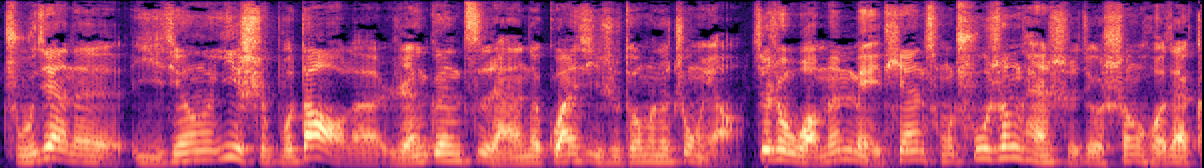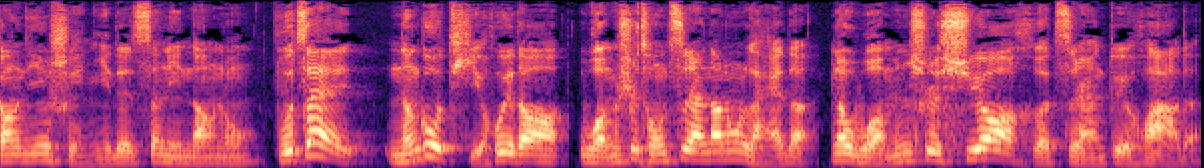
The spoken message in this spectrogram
逐渐的已经意识不到了人跟自然的关系是多么的重要。就是我们每天从出生开始就生活在钢筋水泥的森林当中，不再能够体会到我们是从自然当中来的，那我们是需要和自然对话的，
